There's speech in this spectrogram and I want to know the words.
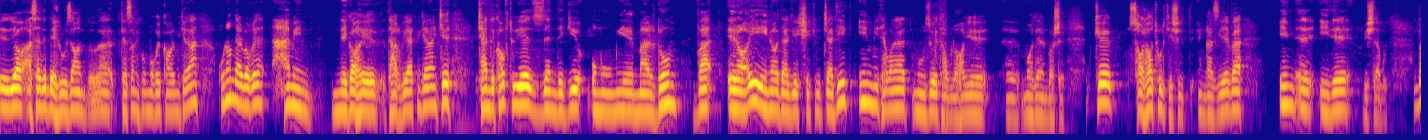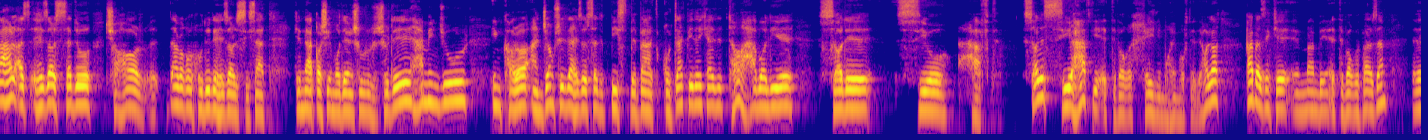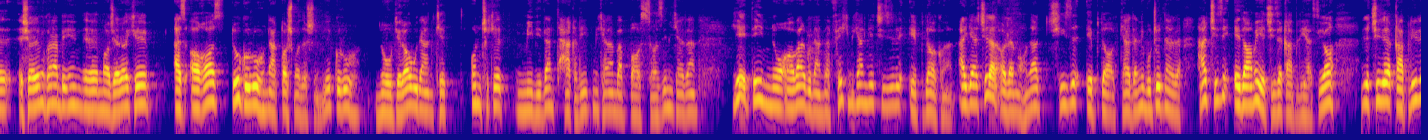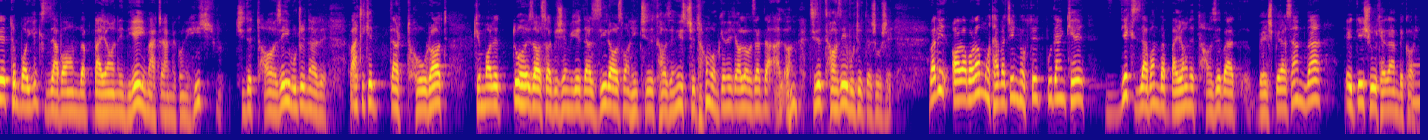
یا اسد بهروزان و کسانی که اون موقع کار می‌کردن اونام در واقع همین نگاه تقویت می‌کردن که کندکاف توی زندگی عمومی مردم و ارائه اینا در یک شکل جدید این می‌تواند موضوع تابلوهای مدرن باشه که سالها طول کشید این قضیه و این ایده بیشتر بود. به حال از 1304 در واقع حدود 1300 که نقاشی مدرن شروع شده همینجور این کارا انجام شده. در 1320 به بعد قدرت پیدا کرده تا حوالی سال 37 سال 37 یه اتفاق خیلی مهم افتاده. حالا قبل از اینکه من به این اتفاق بپرزم اشاره می‌کنم به این ماجرا که از آغاز دو گروه نقاش ما داشتیم. یک گروه نوگرا بودن که چه که می‌دیدن تقلید می‌کردن و بازسازی می‌کردن یه عده نوآور بودن و فکر می‌کردن یه چیزی رو ابداع کنن. اگرچه در آدم هنر چیز ابداع کردنی وجود نداره. هر چیزی ادامه یه چیز قبلی هست. یا یه چیز قبلی رو تو با یک زبان و بیان دیگه ای مطرح می‌کنی. هیچ چیز تازه ای وجود نداره. وقتی که در تورات که مال دو هزار سال پیشه میگه در زیر آسمان هیچ چیز تازه نیست چطور ممکنه که الله در الان چیز تازه وجود داشته باشه؟ ولی آراباران متوجه نکته بودن که یک زبان و بیان تازه باید بهش برسن و ادهی شروع کردن به کار.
